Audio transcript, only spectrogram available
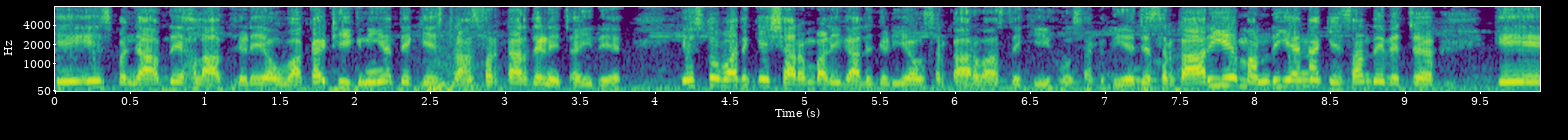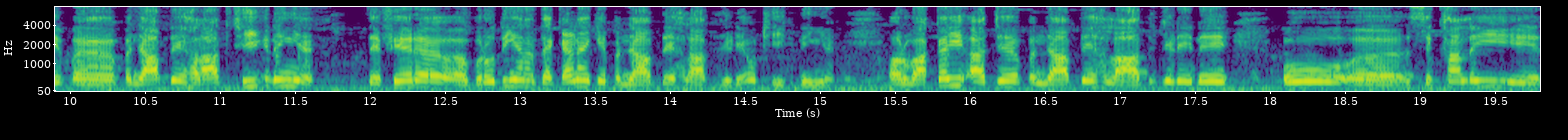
ਕਿ ਇਸ ਪੰਜਾਬ ਦੇ ਹਾਲਾਤ ਜਿਹੜੇ ਆ ਉਹ ਵਾਕਈ ਠੀਕ ਨਹੀਂ ਹੈ ਤੇ ਕੇਸ ਟਰਾਂਸਫਰ ਕਰ ਦੇਣੇ ਚਾਹੀਦੇ ਆ। ਇਸ ਤੋਂ ਬਾਅਦ ਕਿ ਸ਼ਰਮ ਵਾਲੀ ਗੱਲ ਜਿਹੜੀ ਆ ਉਹ ਸਰਕਾਰ ਵਾਸਤੇ ਕੀ ਹੋ ਸਕਦੀ ਹੈ? ਜੇ ਸਰਕਾਰ ਹੀ ਇਹ ਮੰਨਦੀ ਹੈ ਇਹਨਾਂ ਕੇਸਾਂ ਦੇ ਵਿੱਚ ਕਿ ਪੰਜਾਬ ਦੇ ਹਾਲਾਤ ਠੀਕ ਨਹੀਂ ਹੈ ਤੇ ਫਿਰ ਵਿਰੋਧੀਆਂ ਦਾ ਤਾਂ ਕਹਿਣਾ ਕਿ ਪੰਜਾਬ ਦੇ ਹਾਲਾਤ ਜਿਹੜੇ ਆ ਉਹ ਠੀਕ ਨਹੀਂ ਹੈ। ਔਰ ਵਾਕਈ ਅੱਜ ਪੰਜਾਬ ਦੇ ਹਾਲਾਤ ਜਿਹੜੇ ਨੇ ਉਹ ਸਿੱਖਾਂ ਲਈ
